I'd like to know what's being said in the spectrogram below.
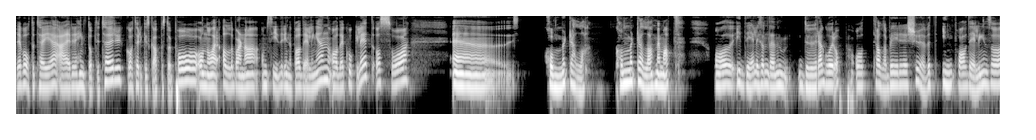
det våte tøyet er hengt opp til tørk, og tørkeskapet står på, og nå er alle barna omsider inne på avdelingen, og det koker litt, og så eh, kommer tralla. Kommer tralla med mat. Og idet liksom den døra går opp, og tralla blir skjøvet inn på avdelingen, så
